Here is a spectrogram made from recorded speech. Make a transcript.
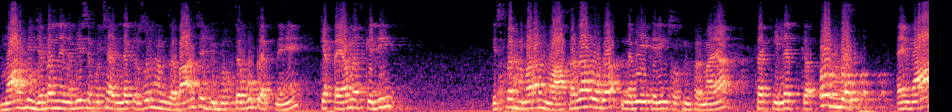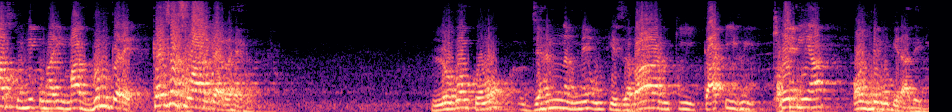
معاذ بن جبل نے نبی سے پوچھا، اللہ کے رسول ہم زبان سے جو گفتگو کرتے ہیں، کیا قیامت کے دن اس پر ہمارا مواخذہ ہوگا؟ نبی کریم صلی اللہ علیہ وسلم فرمایا، فقیلت کا اربت اے معاذ تمہیں تمہاری ماں گم کرے۔ کیسا سوال کر رہے ہو؟ لوگوں کو جہنم میں ان کی زبان کی کاٹی ہوئی کھیتیاں اور منہ گرا دے گی۔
